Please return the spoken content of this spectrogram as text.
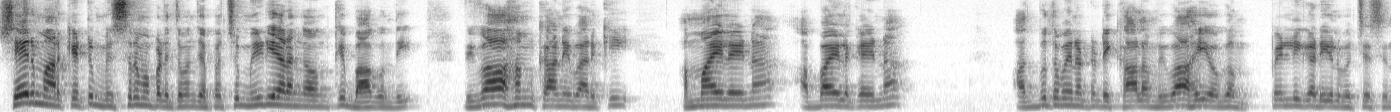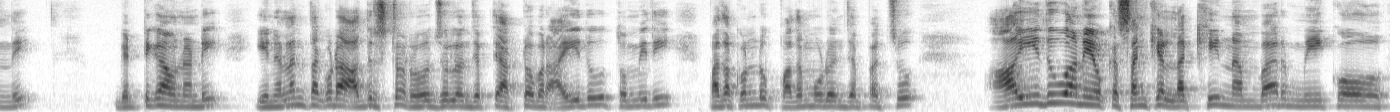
షేర్ మార్కెట్ మిశ్రమ ఫలితం అని చెప్పచ్చు. మీడియా రంగంకి బాగుంది. వివాహం కాని వారికి అమ్మాయిలైనా అబ్బాయిలకైనా అద్భుతమైనటువంటి కాలం. వివాహ యోగం పెళ్ళి గడియలు వచ్చేసింది. గట్టిగా ఉండండి. ఈ నెలంతా కూడా అదృష్ట రోజులు అని చెప్తే అక్టోబర్ ఐదు తొమ్మిది పదకొండు పదమూడు అని చెప్పచ్చు. ఐదు అనే ఒక సంఖ్య లక్కీ నంబర్ మీకు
